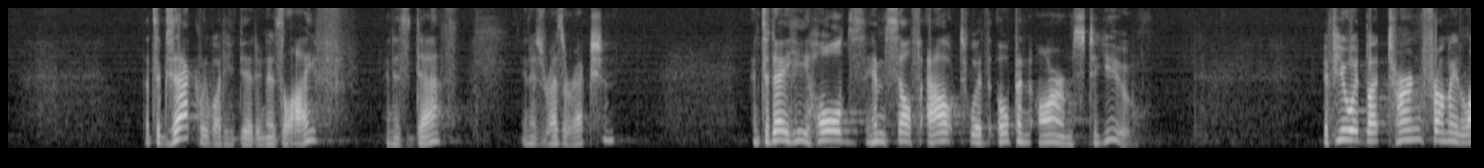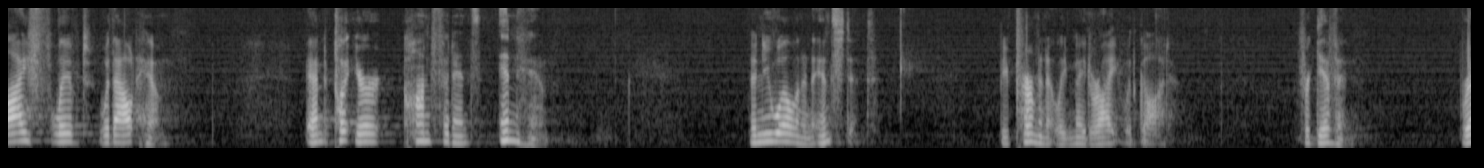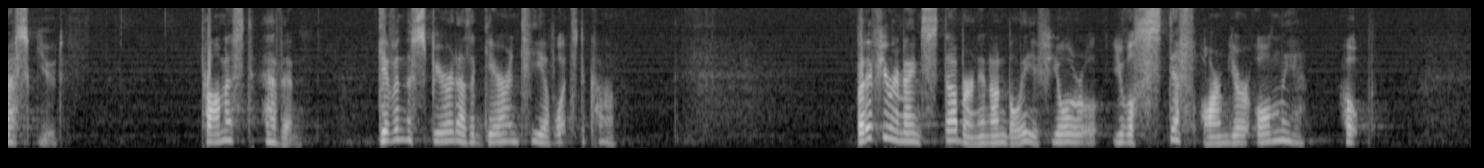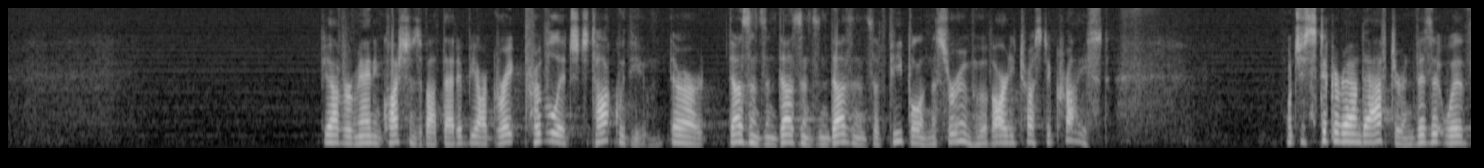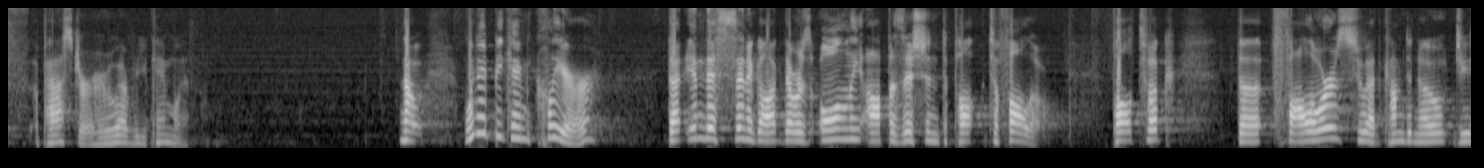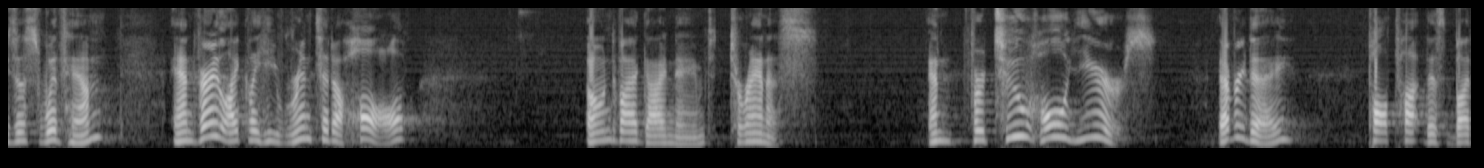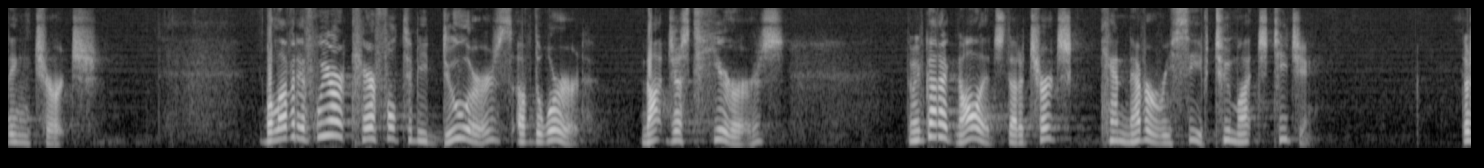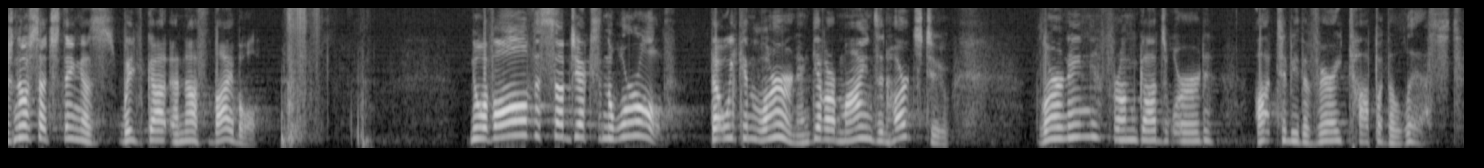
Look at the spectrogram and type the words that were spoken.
That's exactly what he did in his life, in his death, in his resurrection. And today he holds himself out with open arms to you. If you would but turn from a life lived without him and put your confidence in him, then you will, in an instant, be permanently made right with God, forgiven, rescued, promised heaven, given the Spirit as a guarantee of what's to come. But if you remain stubborn in unbelief, you'll, you will stiff arm your only hope. If you have remaining questions about that, it'd be our great privilege to talk with you. There are dozens and dozens and dozens of people in this room who have already trusted Christ. Why don't you stick around after and visit with a pastor or whoever you came with? Now, when it became clear that in this synagogue there was only opposition to, Paul, to follow. Paul took the followers who had come to know Jesus with him, and very likely he rented a hall owned by a guy named Tyrannus. And for two whole years, every day, Paul taught this budding church. Beloved, if we are careful to be doers of the word, not just hearers, then we've got to acknowledge that a church can never receive too much teaching. There's no such thing as we've got enough Bible. No, of all the subjects in the world that we can learn and give our minds and hearts to, learning from God's Word ought to be the very top of the list.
